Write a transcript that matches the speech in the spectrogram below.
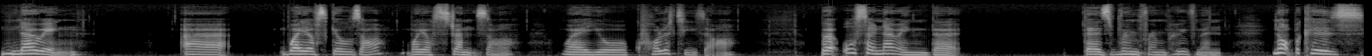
knowing uh, where your skills are, where your strengths are, where your qualities are, but also knowing that there's room for improvement. Not because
